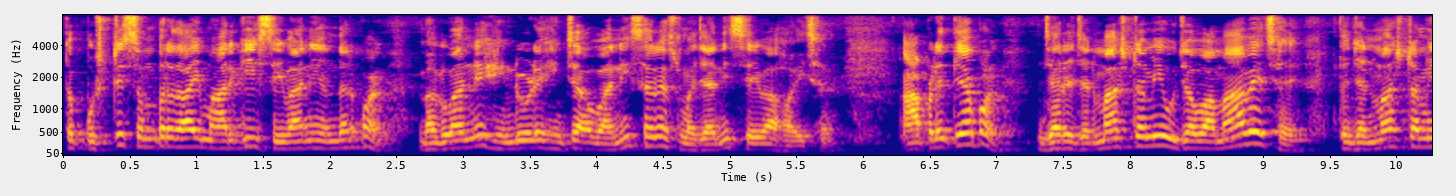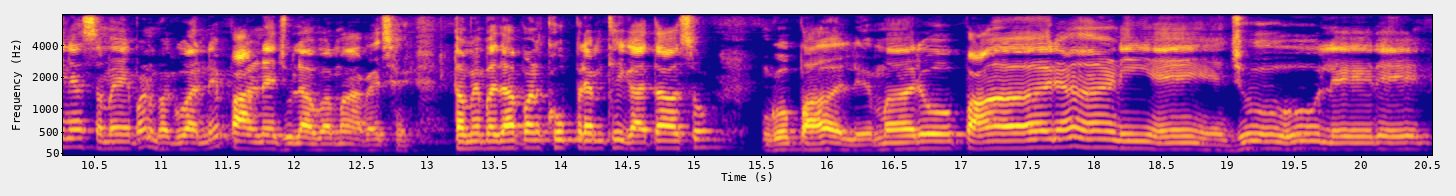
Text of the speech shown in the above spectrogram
તો પુષ્ટિ સંપ્રદાય માર્ગી સેવાની અંદર પણ ભગવાનને હિંડોળે હિંચાવવાની સરસ મજાની સેવા હોય છે. આપણે ત્યાં પણ જ્યારે જન્માષ્ટમી ઉજવવામાં આવે છે, તો જન્માષ્ટમીના સમયે પણ ભગવાનને પારણે ઝુલાવવામાં આવે છે. તમે બધા પણ ખૂબ પ્રેમથી ગાતા હશો, ગોપાલ મારો પારણીએ ઝૂલે રે,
